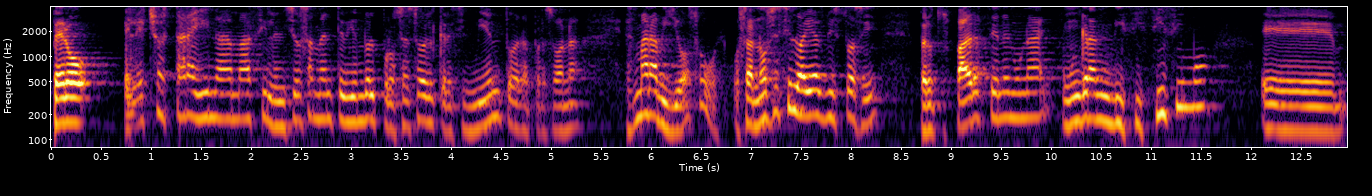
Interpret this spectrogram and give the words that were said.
Pero el hecho de estar ahí nada más silenciosamente viendo el proceso del crecimiento de la persona es maravilloso, güey. O sea, no sé si lo hayas visto así, pero tus padres tienen una, un grandísimo eh,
